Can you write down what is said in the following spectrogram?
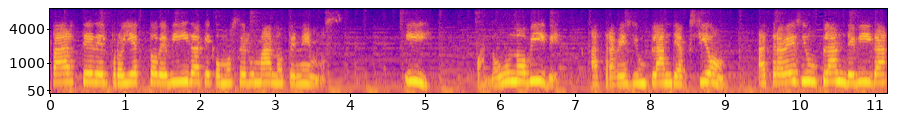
parte del proyecto de vida que como ser humano tenemos, Y cuando uno vive a través de un plan de acción, a través de un plan de vida,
